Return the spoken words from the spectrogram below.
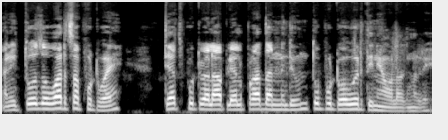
आणि तो जो वरचा फोटो आहे त्याच फुटव्याला आपल्याला प्राधान्य देऊन तो फुटवा वरती न्यावा लागणार आहे.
